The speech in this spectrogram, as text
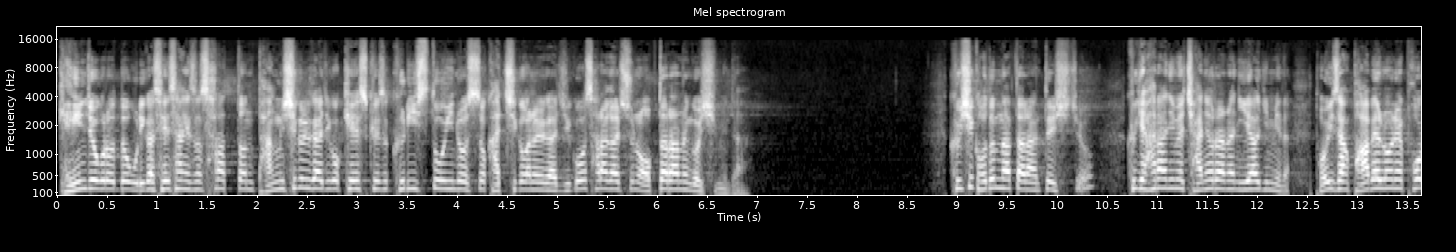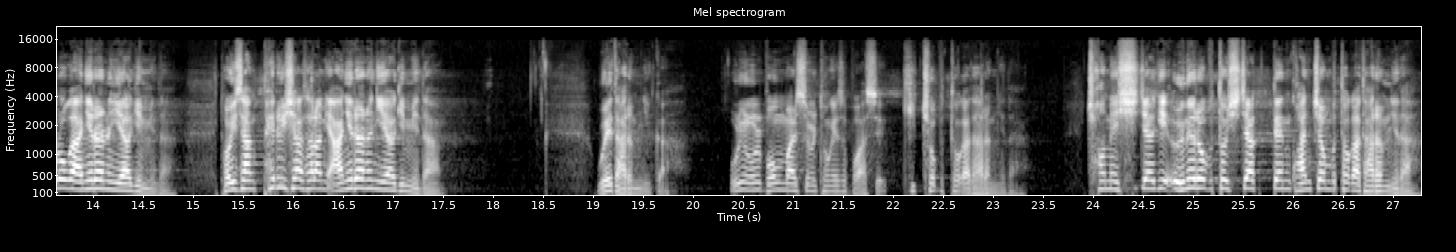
개인적으로도 우리가 세상에서 살았던 방식을 가지고 계속해서 그리스도인으로서 가치관을 가지고 살아갈 수는 없다라는 것입니다. 그것이 거듭났다는 뜻이죠. 그게 하나님의 자녀라는 이야기입니다. 더 이상 바벨론의 포로가 아니라는 이야기입니다. 더 이상 페르시아 사람이 아니라는 이야기입니다. 왜 다릅니까? 우리는 오늘 본 말씀을 통해서 보았어요. 기초부터가 다릅니다. 처음에 시작이 은혜로부터 시작된 관점부터가 다릅니다.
